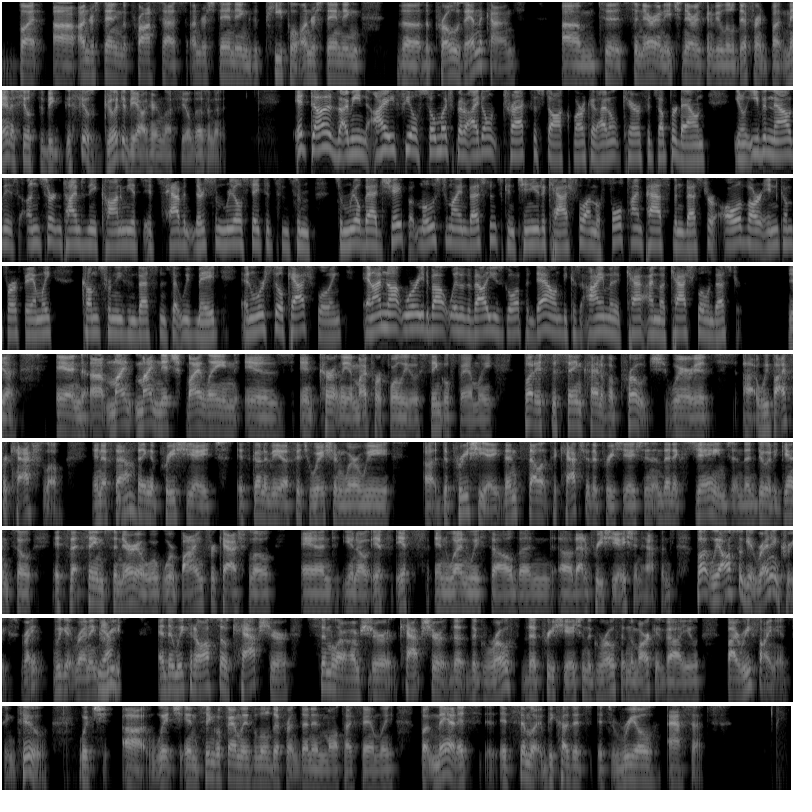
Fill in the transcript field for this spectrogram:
but uh, understanding the process, understanding the people, understanding the the pros and the cons um, to scenario, and each scenario is going to be a little different. But man, it feels to be it feels good to be out here in left field, doesn't it? It does. I mean, I feel so much better. I don't track the stock market. I don't care if it's up or down. You know, even now, these uncertain times in the economy, it's it's having there's some real estate that's in some some real bad shape, but most of my investments continue to cash flow. I'm a full time passive investor. All of our income for our family comes from these investments that we've made, and we're still cash flowing. And I'm not worried about whether the values go up and down because I'm a ca- I'm a cash flow investor. Yeah. And uh, my my niche, my lane is in currently in my portfolio single family, but it's the same kind of approach where it's uh, we buy for cash flow, and if that yeah. thing appreciates, it's going to be a situation where we uh, depreciate, then sell it to capture the appreciation, and then exchange, and then do it again. So it's that same scenario where we're buying for cash flow, and you know if if and when we sell then uh, that appreciation happens. But we also get rent increase right? We get rent increase. Yeah. and then we can also capture similar i'm sure capture the the growth the appreciation the growth in the market value by refinancing too which uh which in single family is a little different than in multifamily. But man it's it's similar because it's it's real assets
